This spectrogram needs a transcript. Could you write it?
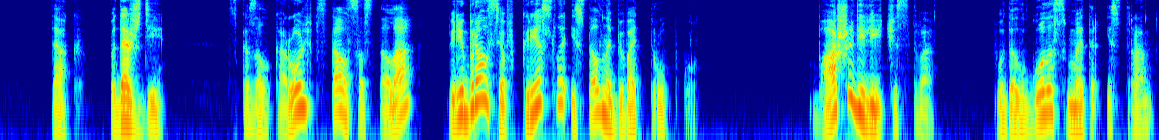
— Так, подожди, — сказал король, встал со стола, перебрался в кресло и стал набивать трубку. — Ваше Величество, — подал голос мэтр Истран, —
